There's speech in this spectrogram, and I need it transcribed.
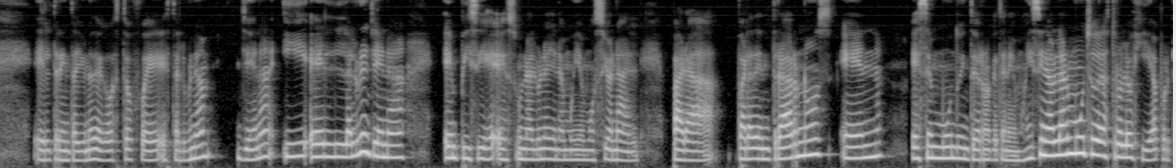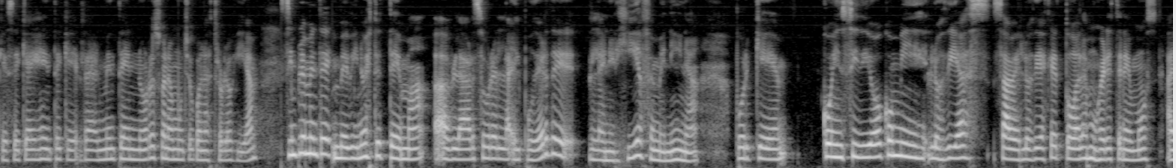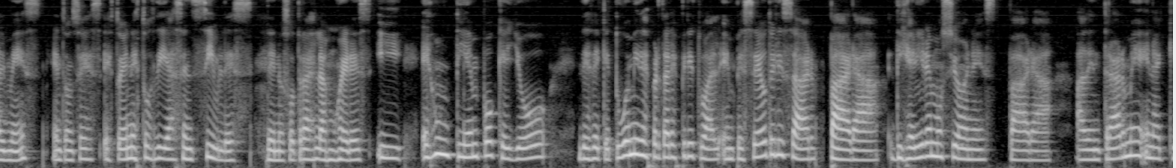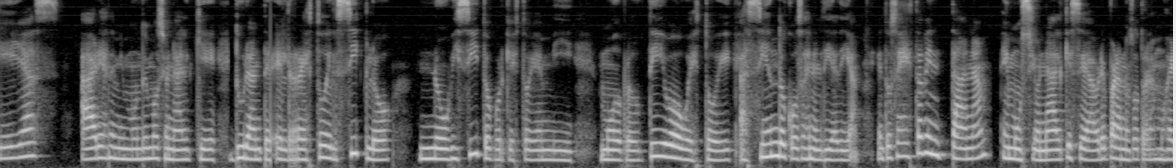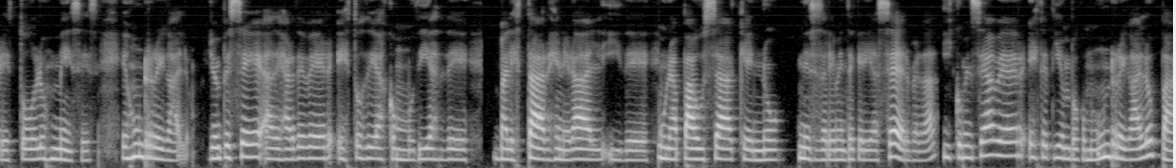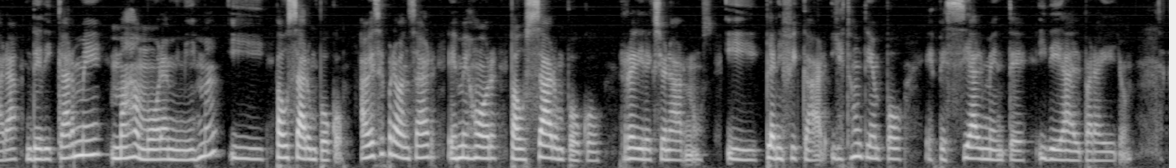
El 31 de agosto fue esta luna llena y la luna llena en Pisces es una luna llena muy emocional para, para adentrarnos en ese mundo interno que tenemos. Y sin hablar mucho de astrología, porque sé que hay gente que realmente no resuena mucho con la astrología, simplemente me vino este tema a hablar sobre el poder de la energía femenina, porque coincidió con los días, sabes, los días que todas las mujeres tenemos al mes. Entonces estoy en estos días sensibles de nosotras las mujeres y es un tiempo que yo desde que tuve mi despertar espiritual empecé a utilizar para digerir emociones, para adentrarme en aquellas áreas de mi mundo emocional que durante el resto del ciclo no visito porque estoy en mi modo productivo o estoy haciendo cosas en el día a día. Entonces esta ventana emocional que se abre para nosotras las mujeres todos los meses es un regalo. Yo empecé a dejar de ver estos días como días de malestar general y de una pausa que no necesariamente quería hacer, ¿verdad? Y comencé a ver este tiempo como un regalo para dedicarme más amor a mí misma y pausar un poco. A veces para avanzar es mejor pausar un poco, redireccionarnos y planificar. Y este es un tiempo especialmente ideal para ello.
